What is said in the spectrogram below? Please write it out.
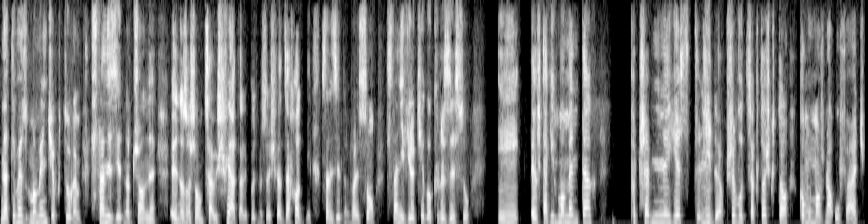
Natomiast w momencie, w którym Stany Zjednoczone, e, no zresztą cały świat, ale powiedzmy sobie świat zachodni, Stany Zjednoczone są w stanie wielkiego kryzysu i e, w takich momentach potrzebny jest lider, przywódca, ktoś, kto, komu można ufać,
